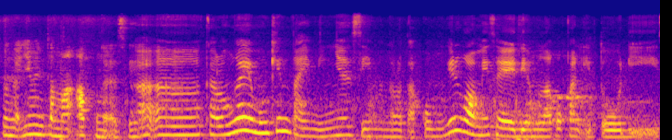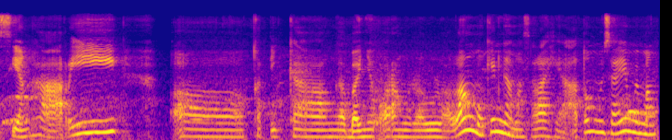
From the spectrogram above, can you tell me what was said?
Seenggaknya minta maaf nggak sih? Uh, uh, kalau enggak ya mungkin timingnya sih menurut aku. Mungkin kalau misalnya dia melakukan itu di siang hari uh, ketika nggak banyak orang berlalu lalang mungkin nggak masalah ya. Atau misalnya memang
